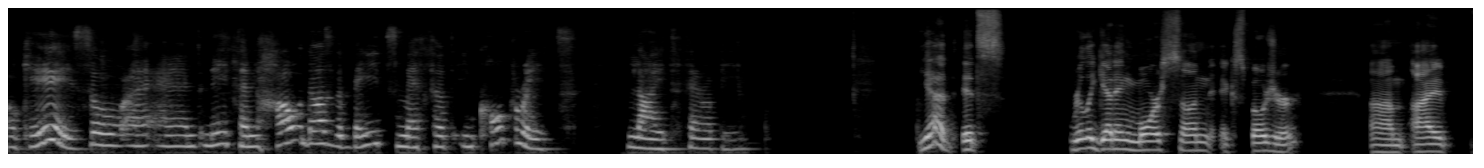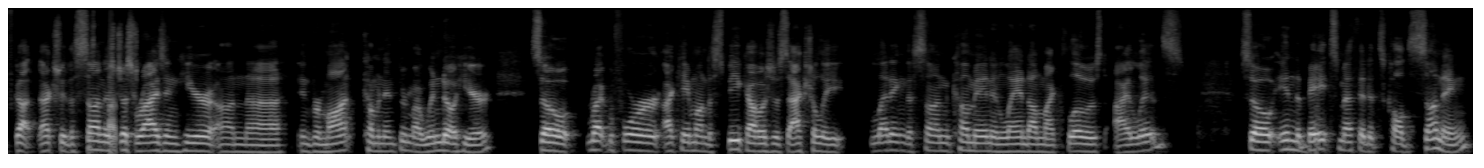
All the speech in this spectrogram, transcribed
Okay so uh, and nathan how does the bates method incorporate light therapy? Yeah it's really getting more sun exposure. Um, i I've got actually the sun is just rising here on uh, in Vermont, coming in through my window here. So right before I came on to speak, I was just actually letting the sun come in and land on my closed eyelids. So in the Bates method, it's called sunning,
